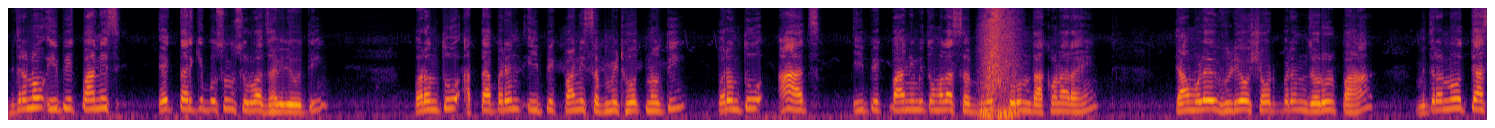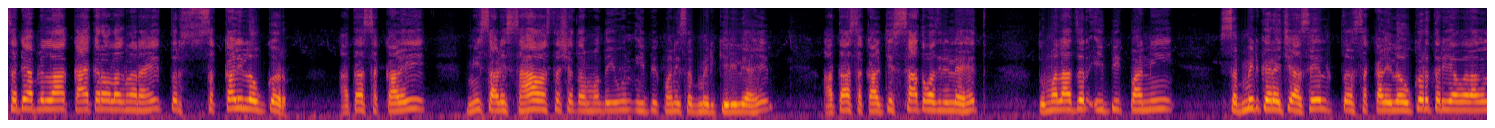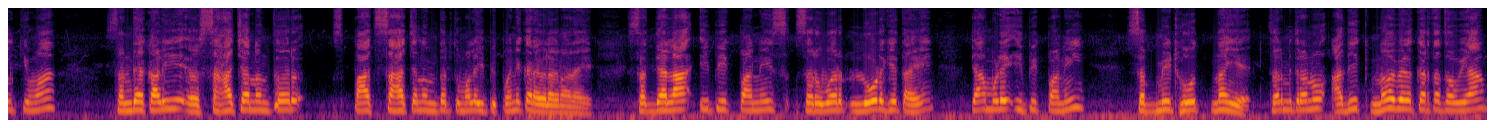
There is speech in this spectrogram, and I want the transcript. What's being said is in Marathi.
मित्रांनो ई पीक पाणी एक तारखेपासून सुरुवात झालेली होती. परंतु आत्तापर्यंत ई पीक पाणी सबमिट होत नव्हती. परंतु आज ई पीक पाणी मी तुम्हाला सबमिट करून दाखवणार आहे. त्यामुळे व्हिडिओ शेवटपर्यंत जरूर पहा. मित्रांनो त्यासाठी आपल्याला काय करावं लागणार आहे? तर सकाळी लवकर आता सकाळी मी साडेसहा वाजता शेतामध्ये येऊन ई पीक पाणी सबमिट केलेली आहे. आता सकाळचे सात वाजलेले आहेत. तुम्हाला जर ई पीक पाणी सबमिट करायची असेल तर सकाळी लवकर तर यावं लागेल किंवा संध्याकाळी सहाच्या नंतर पाच सहाच्या नंतर तुम्हाला ई पीक पाणी करावे लागणार आहे. सध्याला ई पीक पाणी सर्व्हर लोड घेत आहे. त्यामुळे ई पीक पाणी सबमिट होत नाही आहे तर मित्रांनो अधिक न वेळ करता जाऊया.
